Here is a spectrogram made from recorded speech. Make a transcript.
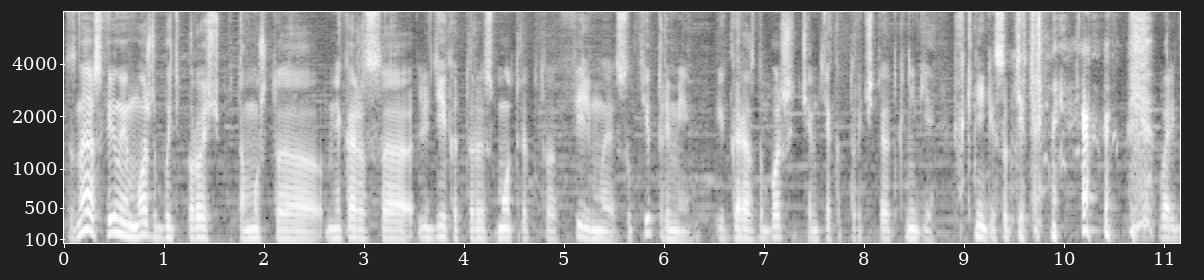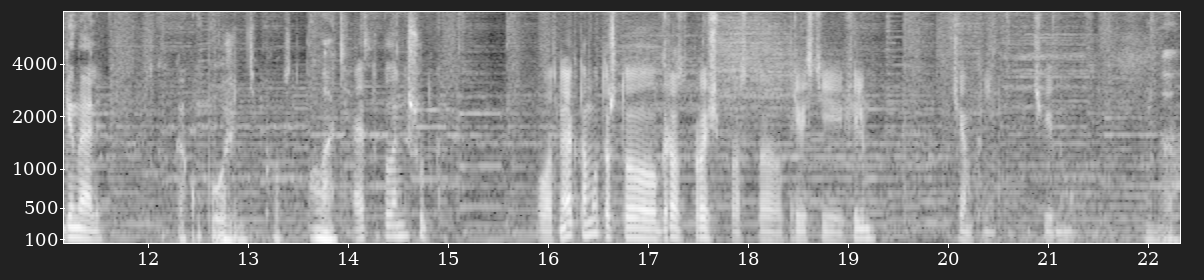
ты знаешь, с фильмами может быть проще, потому что, мне кажется, людей, которые смотрят фильмы с субтитрами, их гораздо больше, чем те, которые читают книги, книги с субтитрами в оригинале. Как у просто. Молодец. А это была не шутка. Вот. Но я к тому, то, что гораздо проще просто перевести фильм, чем книгу, очевидным образом. Да.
